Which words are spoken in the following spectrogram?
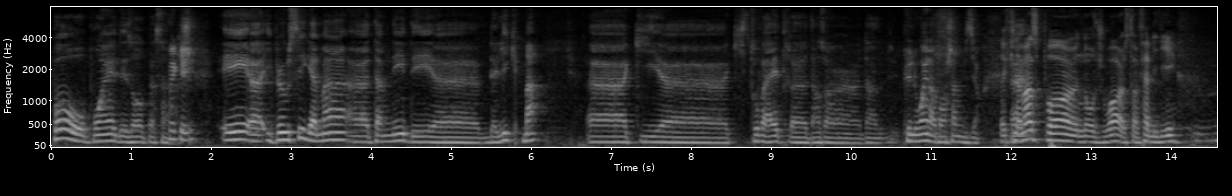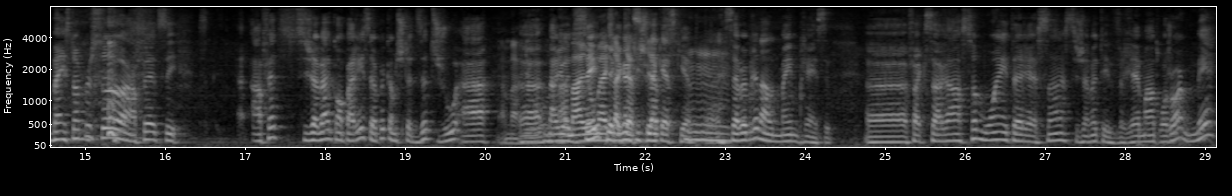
pas au point des autres personnages. Et euh, il peut aussi également t'amener des, de l'équipement euh, qui, euh, qui se trouve à être dans un, dans- plus loin dans ton champ de vision. Finalement, c'est pas un autre joueur, c'est un familier. Ben, c'est un peu ça, en fait. C'est, en fait, si j'avais à le comparer, c'est un peu comme je te disais, tu joues à À Mario. euh, Mario À Mario, Odyssey, il y a qui joue la casquette. casquette. Mm. C'est à peu près dans le même principe. Euh, fait que ça rend ça moins intéressant si jamais tu es vraiment trois joueurs, mais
